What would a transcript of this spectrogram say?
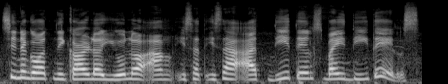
Sinagot ni Carlo Yulo ang isa't isa at details by details.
